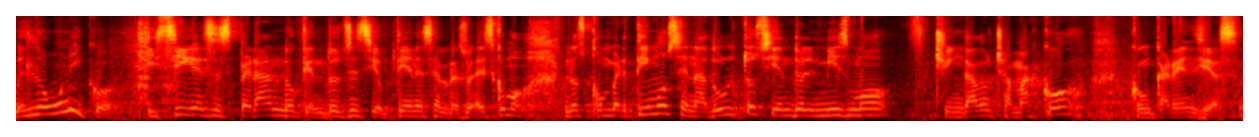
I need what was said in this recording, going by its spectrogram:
Es lo único. Y sigues esperando que entonces si obtienes el resultado. Es como nos convertimos en adultos siendo el mismo chingado chamaco con carencias.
